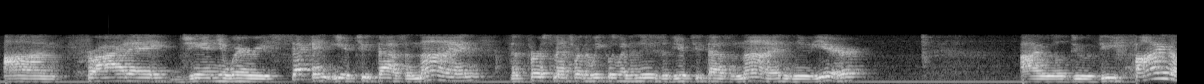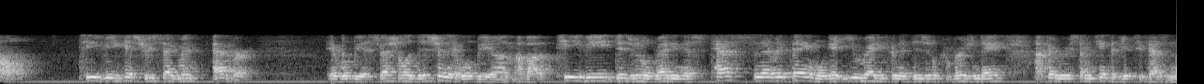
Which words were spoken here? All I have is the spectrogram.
on Friday, January 2nd, year 2009, the first Matt's Weather Weekly Weather News of year 2009, the new year, I will do the final TV history segment ever. It will be a special edition. It will be um, about TV digital readiness tests and everything, and we'll get you ready for the digital conversion day on February 17th of year 2009.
